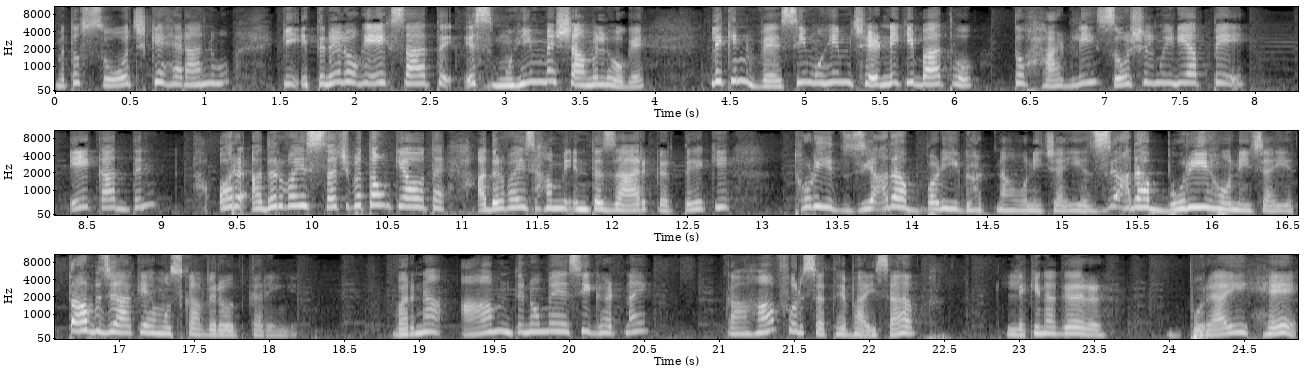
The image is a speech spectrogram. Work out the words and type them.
मैं तो सोच के हैरान हूँ कि इतने लोग एक साथ इस मुहिम में शामिल हो गए। लेकिन वैसी मुहिम छेड़ने की बात हो तो हार्डली सोशल मीडिया पे एक आध दिन और अदरवाइज़ सच बताऊँ क्या होता है? अदरवाइज़ हम इंतज़ार करते हैं कि थोड़ी ज़्यादा बड़ी घटना होनी चाहिए, ज़्यादा बुरी होनी चाहिए, तब जाके हम उसका विरोध करेंगे। वरना आम दिनों में ऐसी घटनाएँ कहाँ फुर्सत है भाई साहब? लेकिन अगर बुराई है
